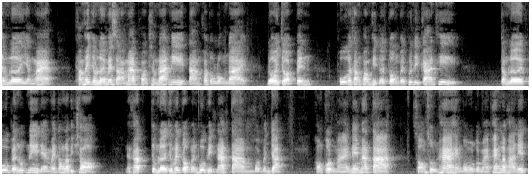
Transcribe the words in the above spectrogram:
จำเลยอย่างมากทำให้จำเลยไม่สามารถผ่อนชำระหนี้ตามข้อตกลงได้ โดยโจทย์เป็นผู้กระทำความผิดโดยตรงเป็นพฤติการที่จำเลยผู้เป็นลูกหนี้เนี่ยไม่ต้องรับผิดชอบนะครับจำเลยจึงไม่ตกเป็นผู้ผิดนัดตามบทบัญญัติ ของกฎหมายในมาตรา 205 แห่งประมวลกฎหมายแพ่งและพาณิชย์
